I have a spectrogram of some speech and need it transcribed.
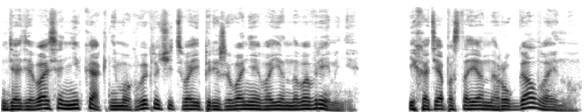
Дядя Вася никак не мог выключить свои переживания военного времени. И хотя постоянно ругал войну,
